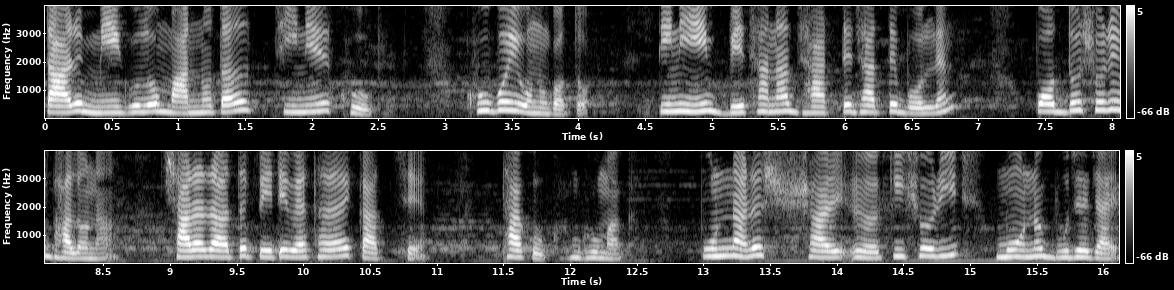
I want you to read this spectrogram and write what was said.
তার মেয়েগুলো মান্যতা চিনে খুব খুবই অনুগত। তিনি বেছানা ঝাড়তে ঝাড়তে বললেন পদ্ম শরীর ভালো না সারা রাত পেটে ব্যথায় কাঁদছে। থাকুক ঘুমাক। পূর্ণার শারী- কিশোরী মন বুঝে যায়।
